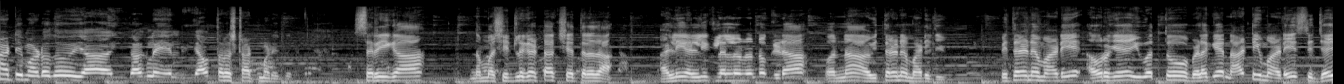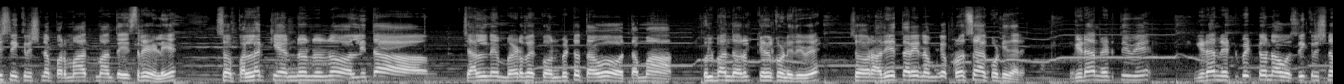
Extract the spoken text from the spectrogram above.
ನಾಟಿ ಮಾಡೋದು ಯಾ ಈಗಾಗಲೇ ಎಲ್ಲಿ ಯಾವ ಥರ ಸ್ಟಾರ್ಟ್ ಮಾಡಿದ್ದೀರಿ? ಸರ್ ಈಗ ನಮ್ಮ ಶಿಡ್ಲಘಟ್ಟ ಕ್ಷೇತ್ರದ ಹಳ್ಳಿ ಹಳ್ಳಿಗಳಲ್ಲೂ ಗಿಡವನ್ನು ವಿತರಣೆ ಮಾಡಿದ್ದೀವಿ. ವಿತರಣೆ ಮಾಡಿ ಅವ್ರಿಗೆ ಇವತ್ತು ಬೆಳಗ್ಗೆ ನಾಟಿ ಮಾಡಿ ಶ್ರೀ ಜೈ ಶ್ರೀಕೃಷ್ಣ ಪರಮಾತ್ಮ ಅಂತ ಹೆಸರು ಹೇಳಿ ಸೊ ಪಲ್ಲಕ್ಕಿಯನ್ನು ಅಲ್ಲಿಂದ ಚಾಲನೆ ಮಾಡಬೇಕು ಅಂದ್ಬಿಟ್ಟು ತಾವು ತಮ್ಮ ಕುಲ್ಬಂದವ್ರಿಗೆ ಕೇಳ್ಕೊಂಡಿದ್ದೀವಿ. ಸೊ ಅವ್ರು ಅದೇ ಥರ ನಮಗೆ ಪ್ರೋತ್ಸಾಹ ಕೊಟ್ಟಿದ್ದಾರೆ. ಗಿಡ ನೆಡ್ತೀವಿ. ಗಿಡ ನೆಟ್ಬಿಟ್ಟು ನಾವು ಶ್ರೀಕೃಷ್ಣ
